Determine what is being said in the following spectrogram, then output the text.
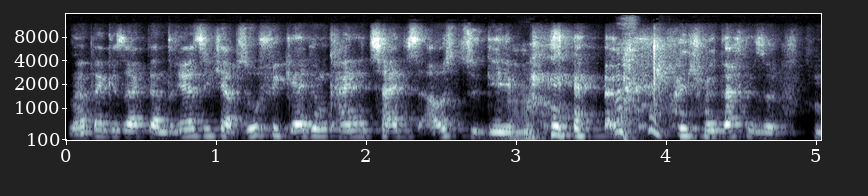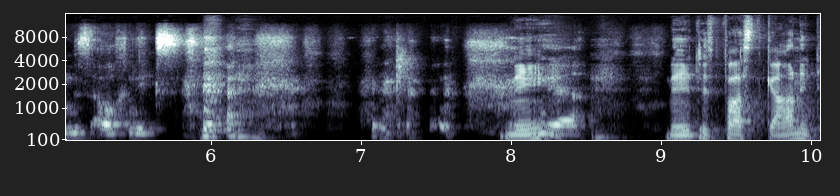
Und dann hat er gesagt, Andreas, ich habe so viel Geld und keine Zeit, es auszugeben. und ich mir dachte so, hm, das ist auch nichts. nee. Ja. Nee, das passt gar nicht.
